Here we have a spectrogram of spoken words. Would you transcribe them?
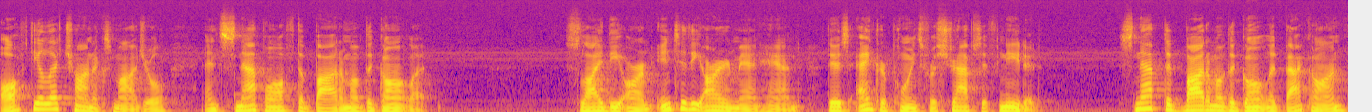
off the electronics module and snap off the bottom of the gauntlet. Slide the arm into the Iron Man hand. There's anchor points for straps if needed. Snap the bottom of the gauntlet back on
